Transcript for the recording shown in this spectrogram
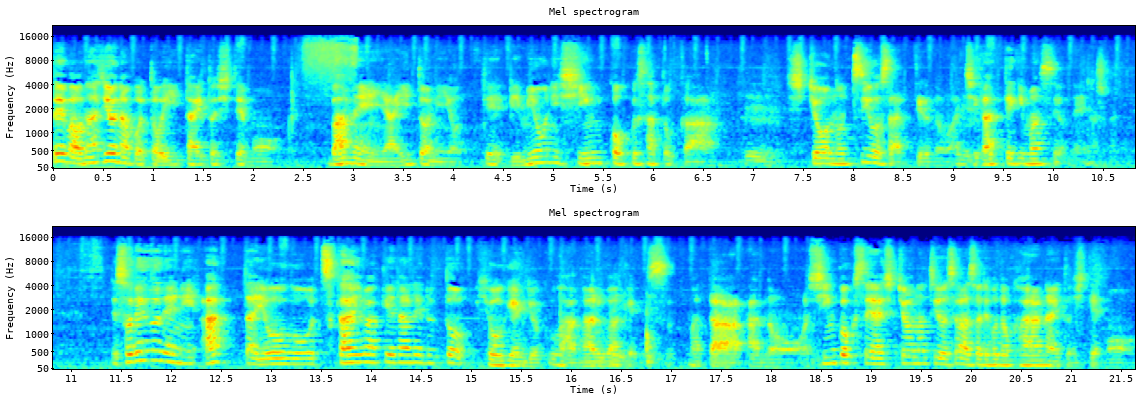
例えば同じようなことを言いたいとしても場面や意図によって微妙に深刻さとかうん。主張の強さっていうのは違ってきますよね、確かでそれぞれに合った用語を使い分けられると表現力は上がるわけです、またあの深刻さや主張の強さはそれほど変わらないとしても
